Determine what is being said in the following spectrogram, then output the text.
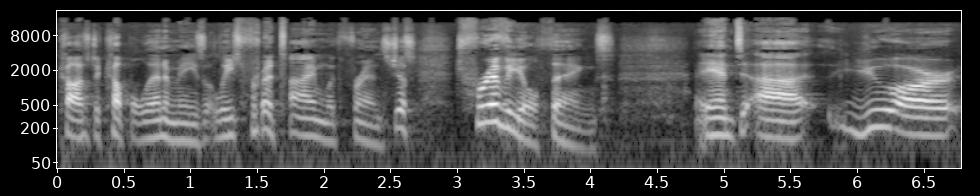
caused a couple enemies, at least for a time with friends. Just trivial things. And uh, you are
